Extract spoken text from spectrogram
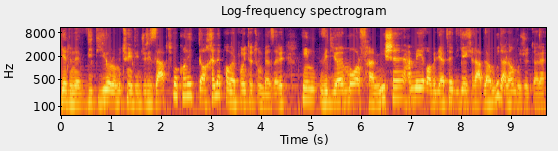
یه دونه ویدیو رو می‌تونید اینجوری ضبط بکنید داخل پاورپوینتتون بذارید. این ویدیو morph هم میشه. همه قابلیت های دیگه که قبلا بود الان وجود داره.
